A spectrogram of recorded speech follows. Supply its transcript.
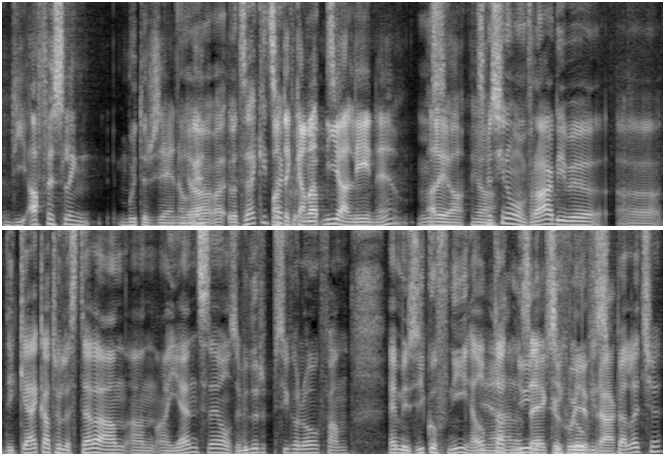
die afwisseling moet er zijn. Ook, ja, wat ik Want ik kan het niet alleen. Hè. Allee, ja, ja. is misschien nog een vraag die, we, uh, die kijk had willen stellen aan, aan, aan Jens, hè, onze wielerpsycholoog. Van hey, muziek of niet, helpt dat, nu? Een psychologisch spelletje.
